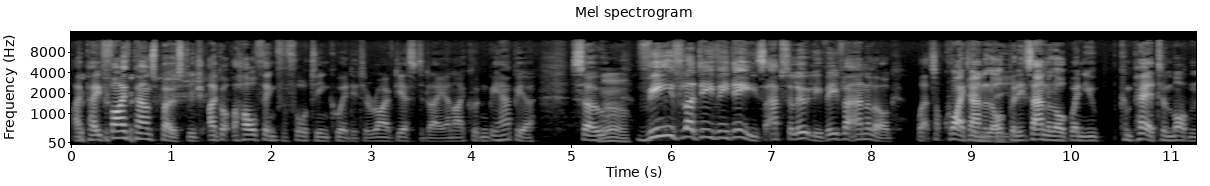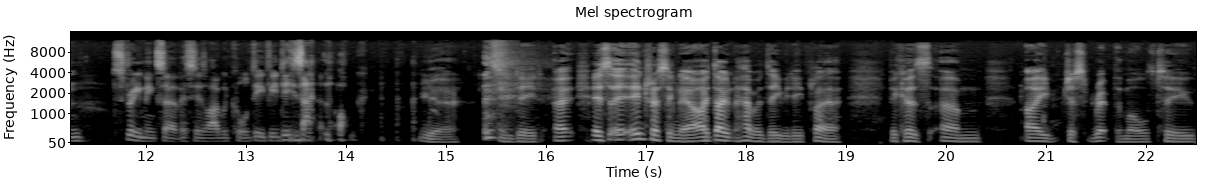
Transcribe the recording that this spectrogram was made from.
I paid five pounds postage. I got the whole thing for fourteen quid. It arrived yesterday, and I couldn't be happier. So, Wow. vive la DVDs! Absolutely, vive la analog. Well, it's not quite analog, Indeed. but it's analog when you compare to modern streaming services. I would call DVDs analog. Yeah, indeed. Uh, it's uh, interestingly, I don't have a DVD player because um, I just rip them all to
